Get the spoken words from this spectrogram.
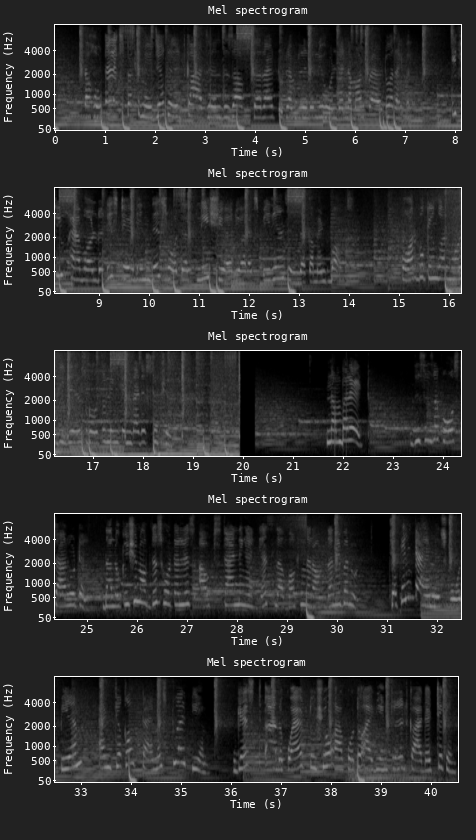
The hotel expects major credit cards and reserves the right to temporarily hold an amount prior to arrival. If you have already stayed in this hotel, please share your experience in the comment box. For booking or more details, go to link in the description. Number 8. This is a 4-star hotel. The location of this hotel is outstanding and guests love walking around the neighborhood. Check-in time is 4 pm and check-out time is 12 pm. Guests are required to show a photo ID and credit card at check-in.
